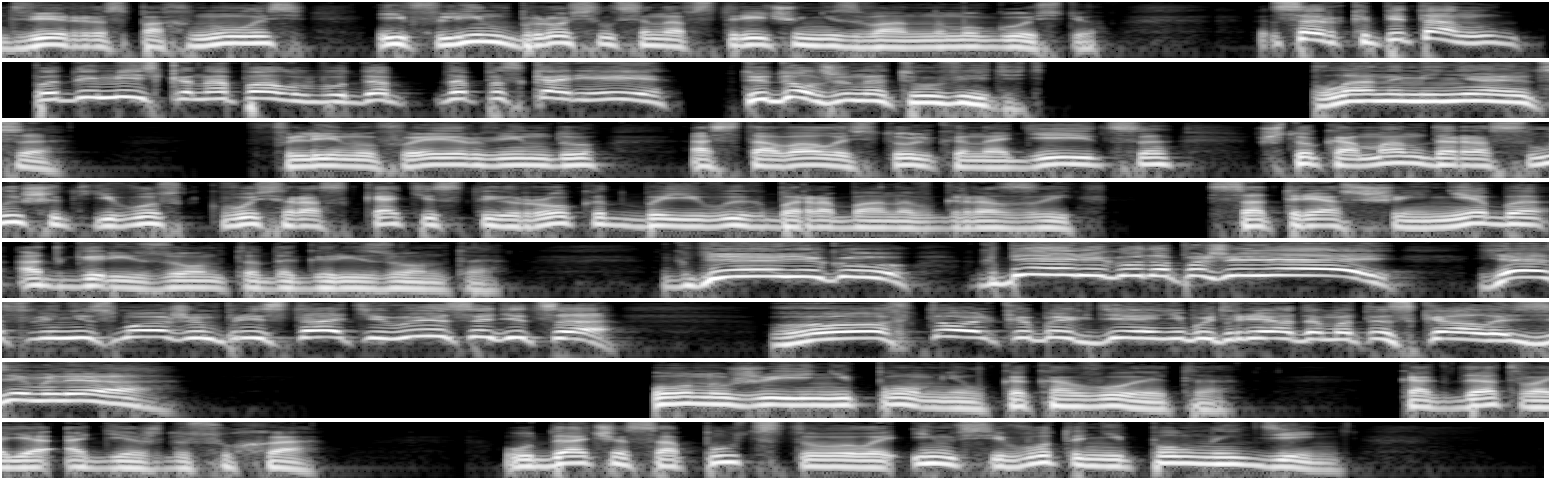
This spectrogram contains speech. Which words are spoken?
Дверь распахнулась, и Флинн бросился навстречу незваному гостю. «Сэр, капитан, подымись-ка на палубу, да, да поскорее! Ты должен это увидеть!» «Планы меняются!» Флину Фейервинду оставалось только надеяться, что команда расслышит его сквозь раскатистый рокот боевых барабанов грозы, сотрясший небо от горизонта до горизонта. «К берегу! К берегу да поживей! Если не сможем пристать и высадиться, ох, только бы где-нибудь рядом отыскалась земля!» Он уже и не помнил, каково это, когда твоя одежда суха, Удача сопутствовала им всего-то неполный день.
